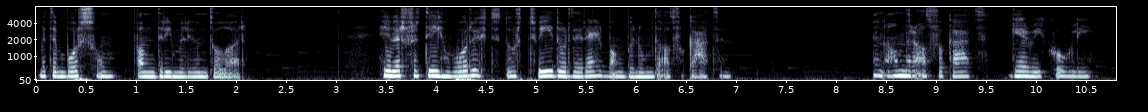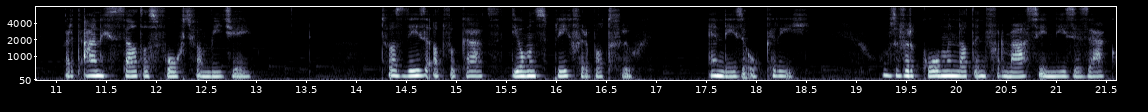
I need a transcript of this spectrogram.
met een borstsom van 3 miljoen dollar. Hij werd vertegenwoordigd door twee door de rechtbank benoemde advocaten. Een andere advocaat, Gary Coley, werd aangesteld als voogd van BJ. Het was deze advocaat die om een spreekverbod vroeg, en deze ook kreeg, om te voorkomen dat informatie in deze zaak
